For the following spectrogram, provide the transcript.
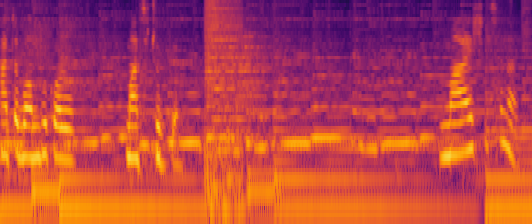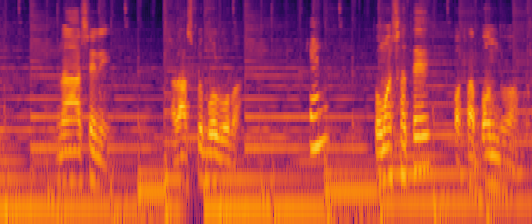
হাতটা বন্ধ করো মাছ ঢুকবে। মা এসেছে না? না আসেনি। আর আসলে বলব না। কেন? তোমার সাথে কথা বন্ধ আমার।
